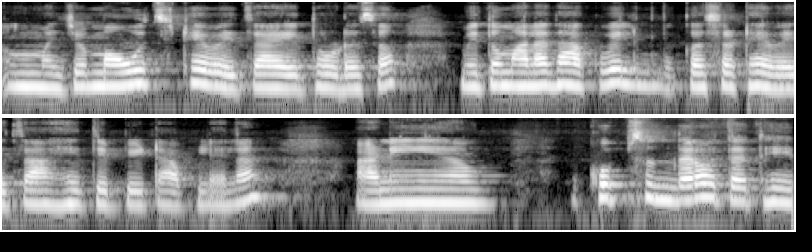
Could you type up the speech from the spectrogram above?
म्हणजे मऊच ठेवायचं आहे थोडंसं. मी तुम्हाला दाखवेल कसं ठेवायचं आहे ते पीठ आपल्याला. आणि खूप सुंदर होतात हे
